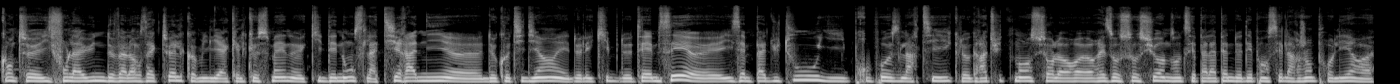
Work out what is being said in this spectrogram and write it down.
quand euh, ils font la une de Valeurs Actuelles, comme il y a quelques semaines, euh, qui dénoncent la tyrannie euh, de quotidien et de l'équipe de TMC, ils aiment pas du tout. Ils proposent l'article gratuitement sur leurs réseaux sociaux en disant que c'est pas la peine de dépenser de l'argent pour lire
